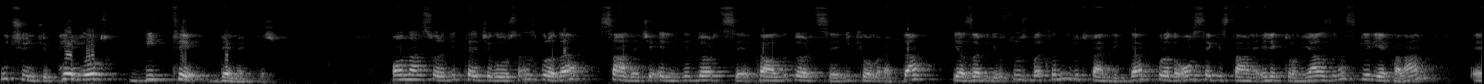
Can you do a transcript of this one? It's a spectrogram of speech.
Üçüncü periyot bitti demektir. Ondan sonra dikkat edecek olursanız burada sadece elinizde 4S kaldı. 4S2 olarak da yazabiliyorsunuz. Bakın lütfen dikkat. Burada 18 tane elektronu yazdınız. Geriye kalan e,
